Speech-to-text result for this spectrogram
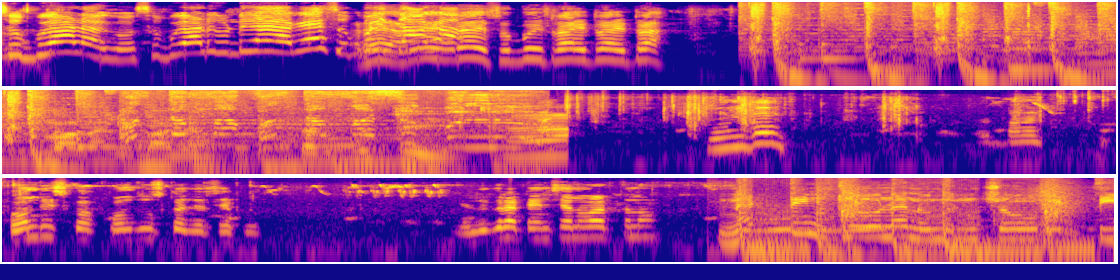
సుబ్బుగాడు? అగో సుబ్బుగాడు ఉంటే అగే సుబ్బు ఇట్రా ఇట్రా ఇట్రా ఉందే. మన ఫోన్ తీసుకో ఫోన్ చూసుకో చెప్పు ఎందుకురా టెన్షన్ పడుతున్నావు? నట్టింట్లో నన్ను నుంచోబెట్టి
